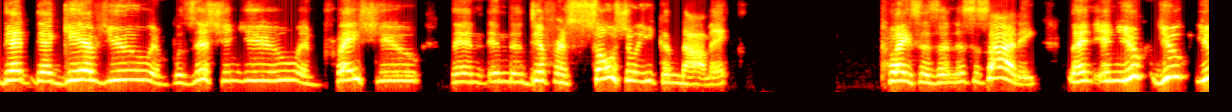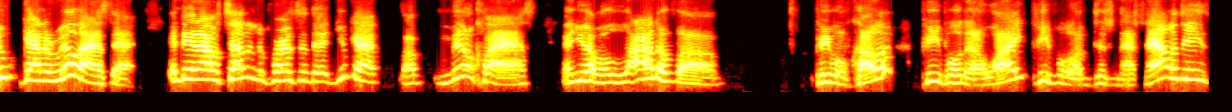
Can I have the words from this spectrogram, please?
that that gives you and position you and place you in, in the different social economic places in the society. And, and you you you got to realize that. And then I was telling the person that you got a middle class and you have a lot of uh, people of color, people that are white, people of different nationalities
